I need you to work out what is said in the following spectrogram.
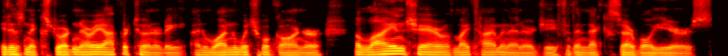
It is an extraordinary opportunity and one which will garner the lion's share of my time and energy for the next several years.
